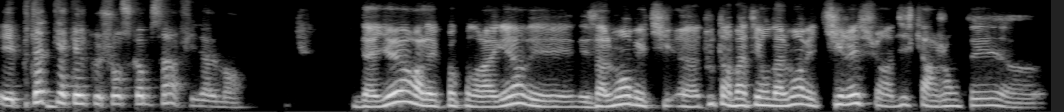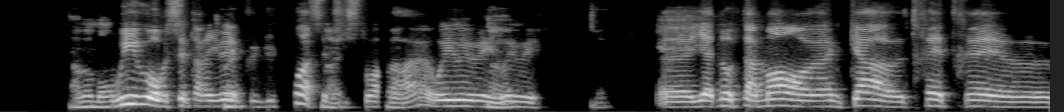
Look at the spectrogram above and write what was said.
Et peut-être qu'il y a quelque chose comme ça, finalement. D'ailleurs, à l'époque, pendant la guerre, des Allemands avaient euh, tout un bataillon d'Allemands avait tiré sur un disque argenté euh, à un moment. Oui, oui, c'est arrivé Ouais. plus d'une fois, cette Ouais. histoire-là. hein. Oui, oui, oui. Oui. Euh, Il y a notamment un cas très, très, euh,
